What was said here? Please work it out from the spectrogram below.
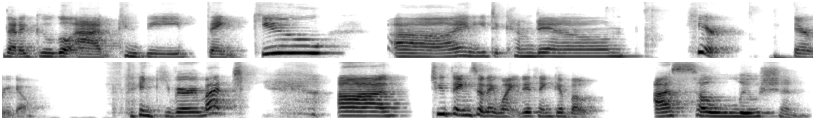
that a Google ad can be. Thank you. Uh, I need to come down here. There we go. Thank you very much. Uh, two things that I want you to think about a solution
